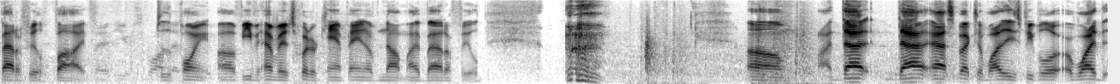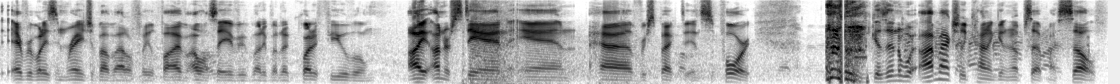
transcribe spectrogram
Battlefield 5 to the point of even having a Twitter campaign of not my Battlefield. Um, that that aspect of why these people are, why everybody's enraged about Battlefield 5, I won't say everybody, but uh, quite a few of them, I understand and have respect and support. Because way, I'm actually kind of getting upset myself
